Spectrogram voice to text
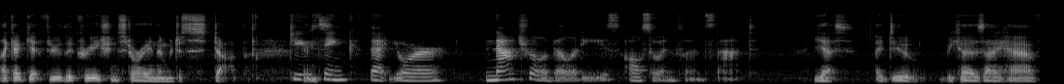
like I'd get through the creation story and then would just stop. Do you and think that your natural abilities also influence that. Yes, I do because I have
